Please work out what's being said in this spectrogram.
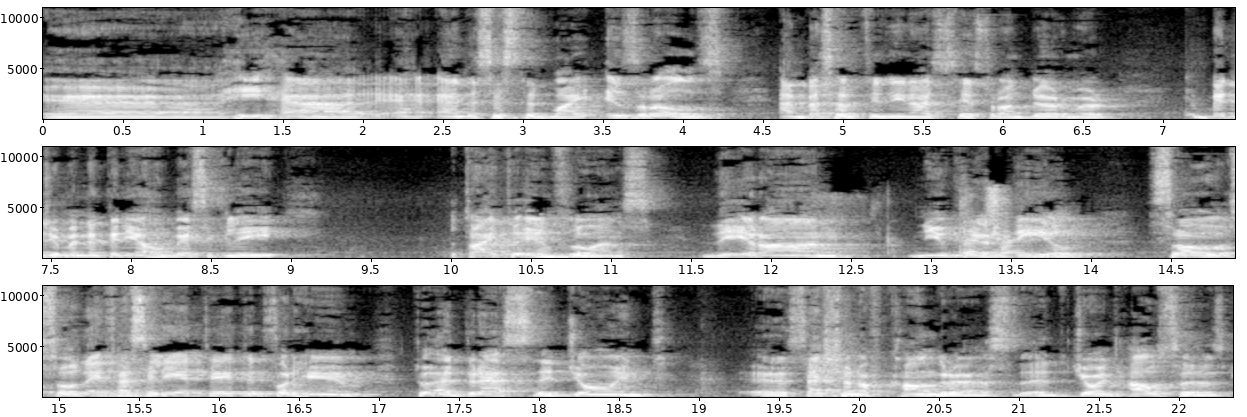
uh, he had and assisted by Israel's ambassador to the United States, Ron Dermer, Benjamin Netanyahu basically tried to influence the Iran nuclear right. deal. So, so they facilitated for him to address the joint uh, session of Congress, the joint houses,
